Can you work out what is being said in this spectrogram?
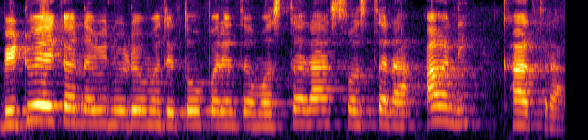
भेटूया एका नवीन व्हिडिओमध्ये. तोपर्यंत मस्त राहा स्वस्त राहा आणि खात राहा.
